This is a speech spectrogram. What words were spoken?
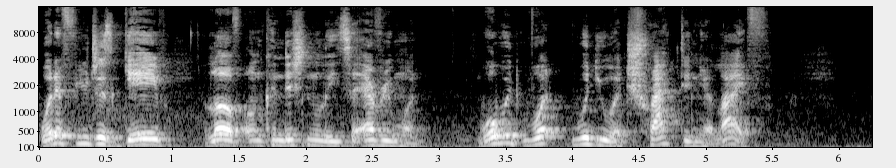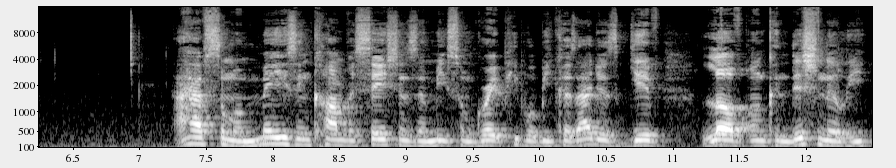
What if you just gave love unconditionally to everyone? What would what would you attract in your life? I have some amazing conversations and meet some great people because I just give love unconditionally.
